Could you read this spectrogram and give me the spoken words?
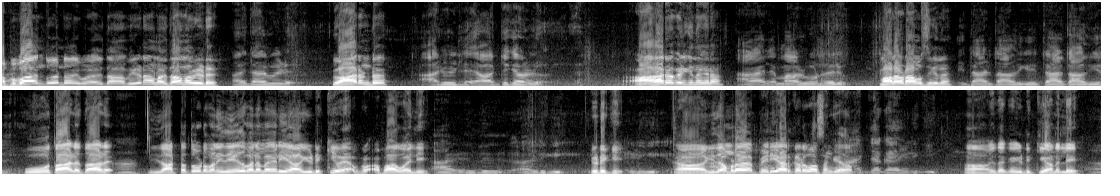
അപ്പൂപ്പ എന്തുകൊണ്ട് ഇതാ വീടാണോ? ഇതാണോ വീട്? ആരുണ്ട്? ആരുമില്ല ഒറ്റയ്ക്കേ ഉള്ളൂ. ആഹാരം കഴിക്കുന്ന എങ്ങനെ? ആഹാരം മകൾ കൊണ്ടുവരും. മാളെവിടെ താമസിക്കുന്നത് ഈ താഴെ താമസിക്കുന്നത് താഴെ താമസിക്കുന്നത് ഓ താഴെ താഴെ. ഇത് അട്ടത്തോട് പണി ഇത് ഏത് വനമേഖലയാ? ഇടുക്കി ഭാഗം അല്ലേ? ആ, ഇത് ഇടുക്കി. ഇടുക്കി. ഇടുക്കി. ആ ഇത് നമ്മുടെ പെരിയാർ കടുവ സങ്കേതം. ആറ്റക്ക ഇടുക്കി. ആ ഇതൊക്കെ ഇടുക്കിയാണല്ലേ ആ.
